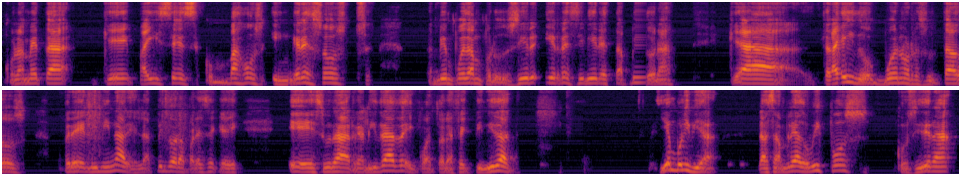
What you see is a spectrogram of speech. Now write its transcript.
con la meta que países con bajos ingresos también puedan producir y recibir esta píldora que ha traído buenos resultados preliminares. La píldora parece que es una realidad en cuanto a la efectividad. Y en Bolivia, la Asamblea de Obispos considera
